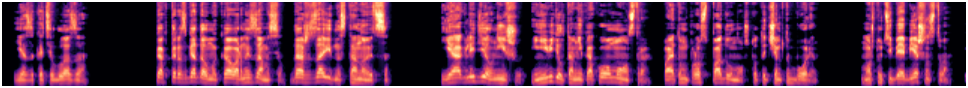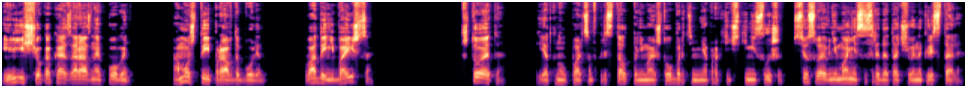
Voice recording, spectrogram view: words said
– я закатил глаза. «Как ты разгадал мой коварный замысел, даже завидно становится». Я оглядел нишу и не видел там никакого монстра, поэтому просто подумал, что ты чем-то болен. Может, у тебя бешенство или еще какая заразная погонь. А может, ты и правда болен. Воды не боишься? Что это? Я ткнул пальцем в кристалл, понимая, что оборотень меня практически не слышит, все свое внимание сосредотачивая на кристалле.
